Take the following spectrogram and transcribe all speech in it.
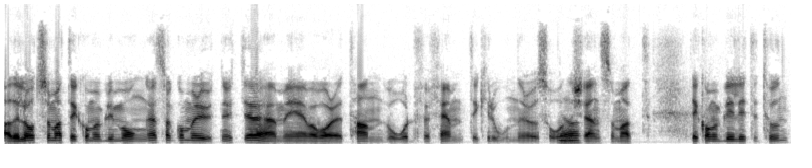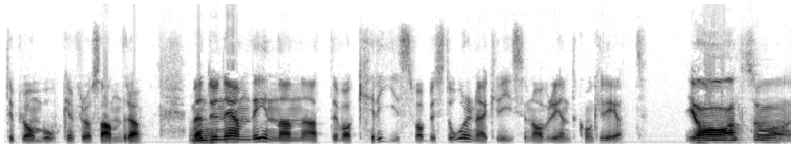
Ja, det låter som att det kommer bli många som kommer utnyttja det här med, vad var det, tandvård för 50 kronor och så. Ja. Det känns som att det kommer bli lite tunt i plånboken för oss andra. Men Mm. du nämnde innan att det var kris. Vad består den här krisen av rent konkret? Ja, alltså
